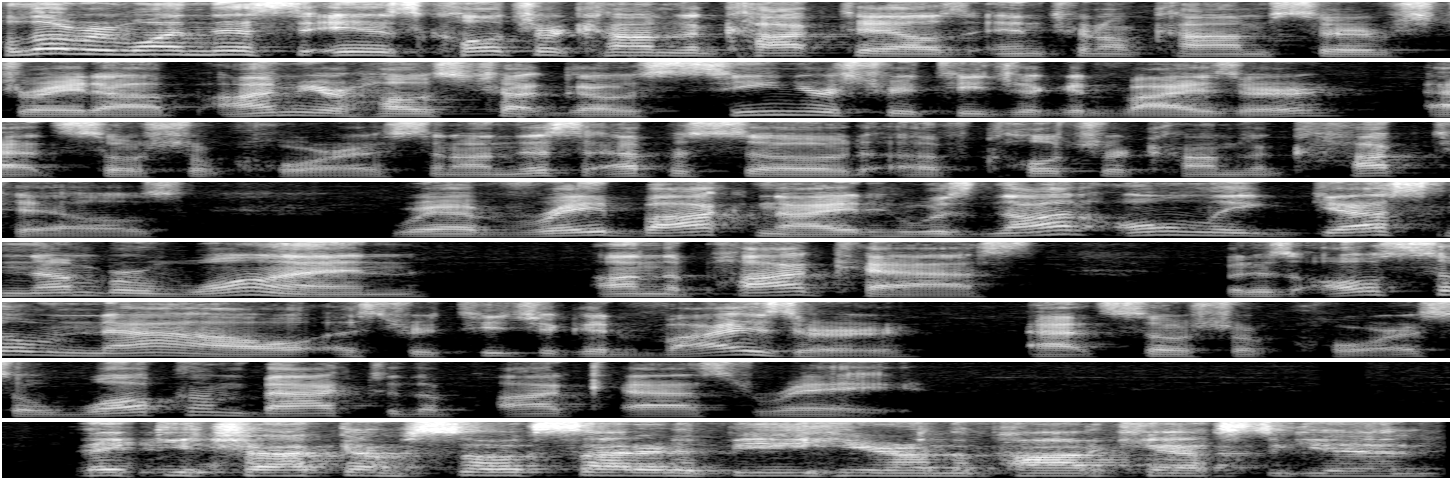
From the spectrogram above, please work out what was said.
Hello, everyone. This is Culture Comms and Cocktails, internal comms served straight up. I'm your host, Chuck Gose, Senior Strategic Advisor at Social Chorus. And on this episode of Culture Comms and Cocktails, we have Ray Bachnight, who was not only guest number one on the podcast, but is also now a strategic advisor at Social Chorus. So, welcome back to the podcast, Ray. Thank you, Chuck. I'm so excited to be here on the podcast again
